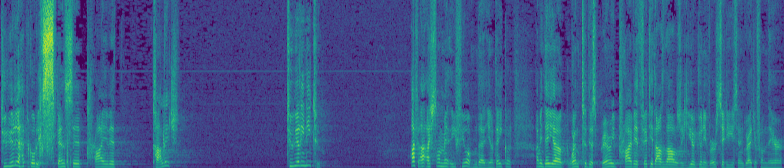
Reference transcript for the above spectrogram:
Do you really have to go to expensive private college? Do you really need to? I, I saw a few of them that you know they could, I mean, they uh, went to this very private, fifty thousand dollars a year universities and graduate from there,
